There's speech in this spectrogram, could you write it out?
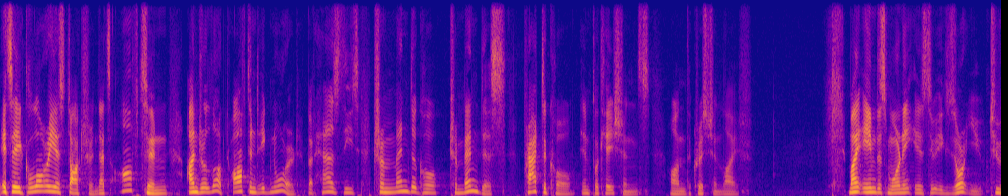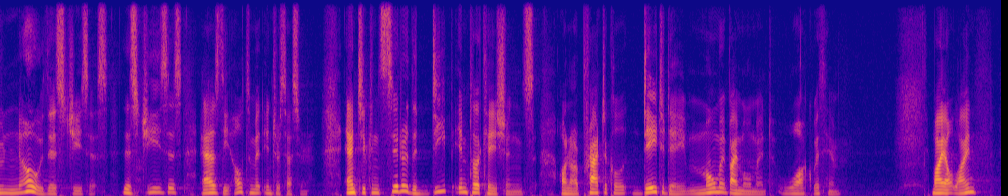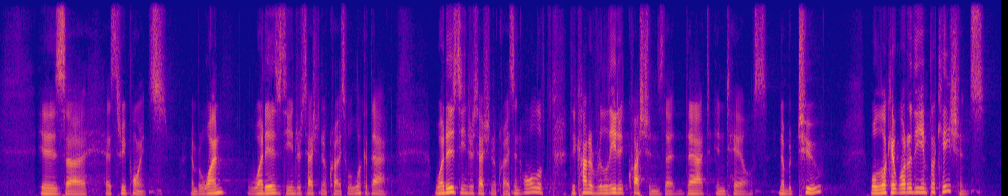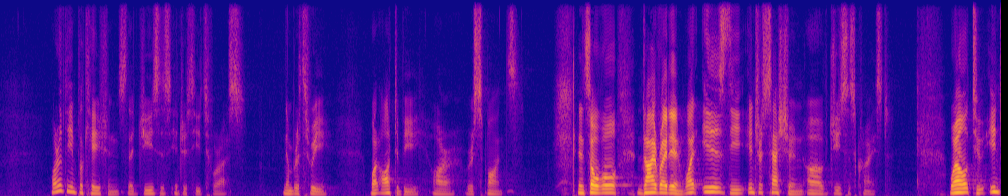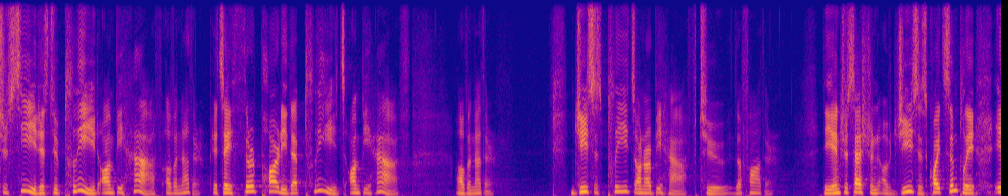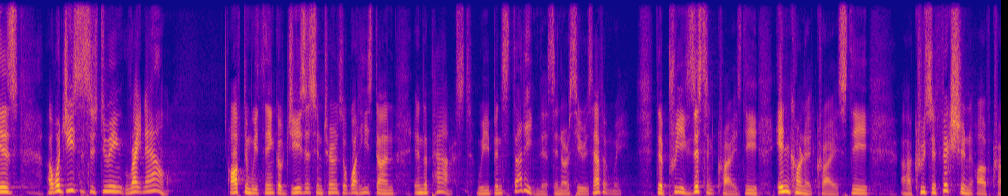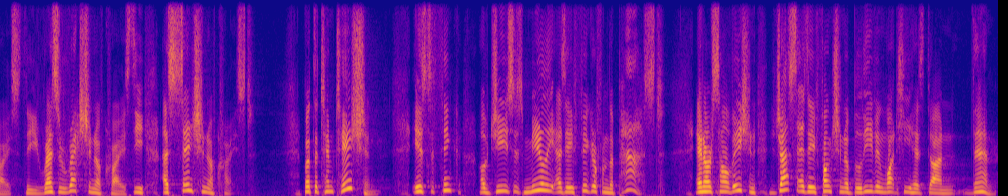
It's a glorious doctrine that's often underlooked, often ignored, but has these tremendous, tremendous practical implications on the Christian life. My aim this morning is to exhort you to know this Jesus, this Jesus as the ultimate intercessor, and to consider the deep implications on our practical, day to day, moment by moment walk with Him. My outline is uh, has three points. Number one, what is the intercession of Christ? We'll look at that. What is the intercession of Christ? And all of the kind of related questions that that entails. Number two, we'll look at what are the implications. What are the implications that Jesus intercedes for us? Number three, what ought to be our response? And so we'll dive right in. What is the intercession of Jesus Christ? Well, to intercede is to plead on behalf of another. It's a third party that pleads on behalf of another. Jesus pleads on our behalf to the Father. The intercession of Jesus, quite simply, is uh, what Jesus is doing right now. Often we think of Jesus in terms of what he's done in the past. We've been studying this in our series, haven't we? The pre existent Christ, the incarnate Christ, the uh, crucifixion of Christ, the resurrection of Christ, the ascension of Christ. But the temptation is to think of Jesus merely as a figure from the past and our salvation just as a function of believing what he has done then.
